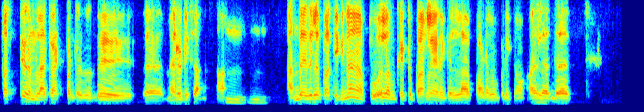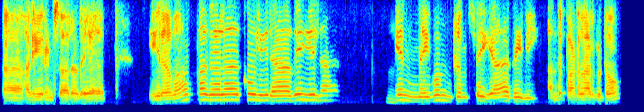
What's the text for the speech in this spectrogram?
ஃபர்ஸ்ட் நம்மள அட்ராக்ட் பண்றது வந்து மெலோடி சாங்ஸ் தான். அந்த இதுல பாத்தீங்கன்னா பூவலம் கேட்டு பாடல எனக்கு எல்லா பாடலும் பிடிக்கும். அதுல அஹ், ஹரிஹரன் சாருடைய இரவா பகல குளிரா வெயிலா. என்னை ஒன்றும் செய்யாது நீ. அந்த பாடலா இருக்கட்டும்.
